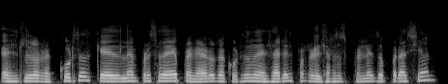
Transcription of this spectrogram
es los recursos, que es la empresa debe planear los recursos necesarios para realizar sus planes de operación.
